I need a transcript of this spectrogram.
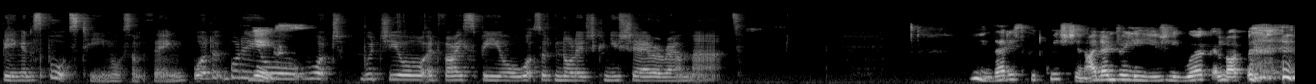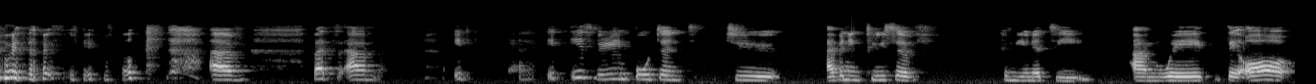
being in a sports team or something. What what are yes. your what would your advice be, or what sort of knowledge can you share around that? Hmm, that is a good question. I don't really usually work a lot with those people, um, but um, it it is very important to have an inclusive community um, where there are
